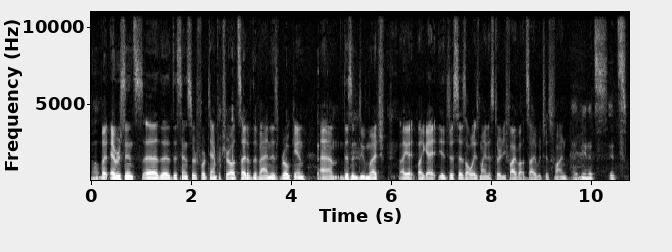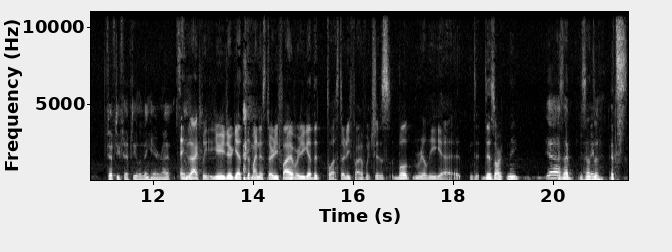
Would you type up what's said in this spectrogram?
Well. But ever since uh, the the sensor for temperature outside of the van is broken, um, doesn't do much. I, like I, it just says always minus thirty five outside, which is fine. i mean it's it's 50-50 living here right So- Exactly. You either get the minus thirty five or you get the plus thirty five, which is both really uh, d- disheartening. yeah Is that- I- is I mean, the- it's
